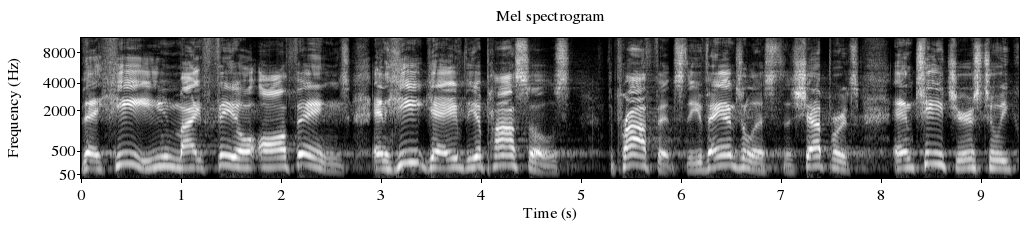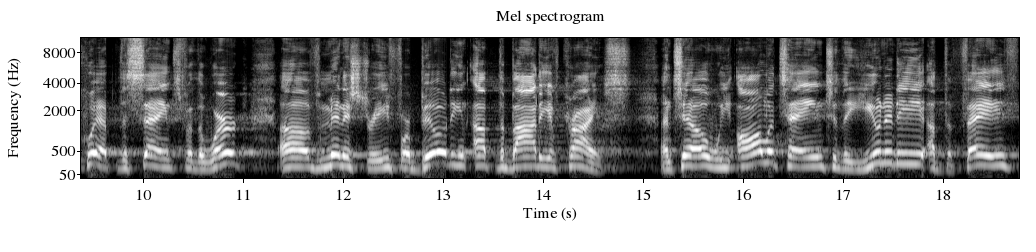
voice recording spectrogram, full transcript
that he might fill all things. And he gave the apostles, the prophets, the evangelists, the shepherds, and teachers to equip the saints for the work of ministry, for building up the body of Christ, until we all attain to the unity of the faith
